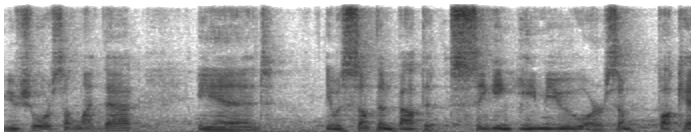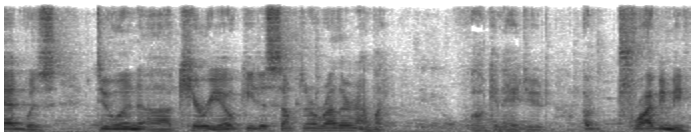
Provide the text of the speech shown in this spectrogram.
Mutual or something like that, and it was something about the singing emu or some buckhead was doing uh, karaoke to something or other. And I'm like, fucking hey, dude, uh, driving me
